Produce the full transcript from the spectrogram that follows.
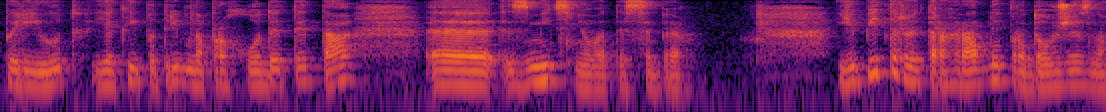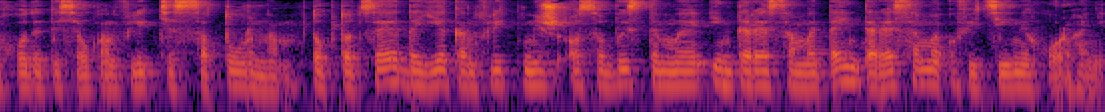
період, який потрібно проходити та е, зміцнювати себе. Юпітер ретроградний продовжує знаходитися у конфлікті з Сатурном, тобто це дає конфлікт між особистими інтересами та інтересами офіційних органів.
